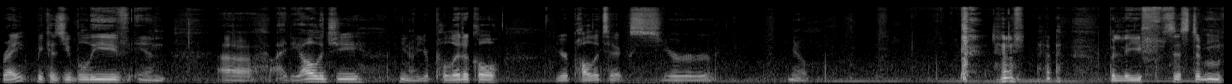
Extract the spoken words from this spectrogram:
right because you believe in uh, ideology you know your political your politics your you know belief system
